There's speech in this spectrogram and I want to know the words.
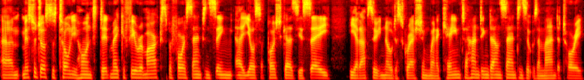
Um, Mr. Justice Tony Hunt did make a few remarks before sentencing uh, Jozef Puska. As you say, he had absolutely no discretion when it came to handing down sentence. It was a mandatory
